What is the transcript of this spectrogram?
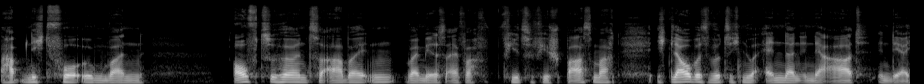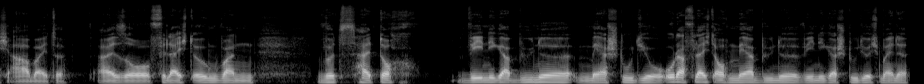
habe nicht vor, irgendwann aufzuhören zu arbeiten, weil mir das einfach viel zu viel Spaß macht. Ich glaube, es wird sich nur ändern in der Art, in der ich arbeite. Also vielleicht irgendwann wird es halt doch weniger Bühne, mehr Studio oder vielleicht auch mehr Bühne, weniger Studio. Ich meine,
